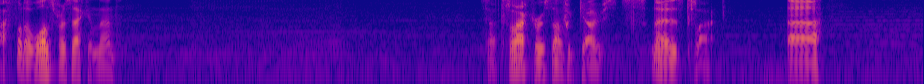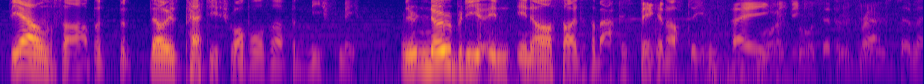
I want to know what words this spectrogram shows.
I thought I was for a second then. Is that Talak or is that for ghosts? No, it's Talak. Uh, the elves are, but but those petty squabbles are beneath me. Nobody in, in our side of the map is big enough to even vaguely be considered a threat to me.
